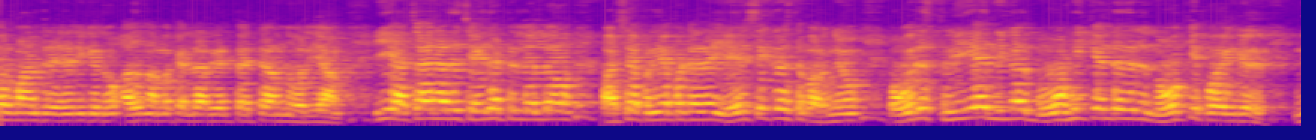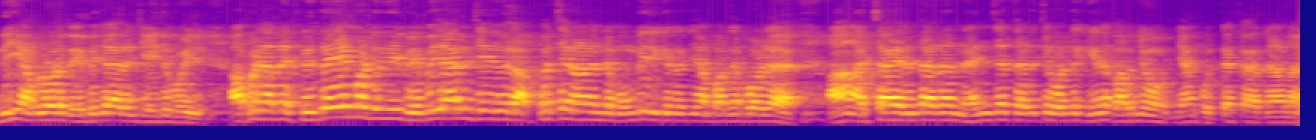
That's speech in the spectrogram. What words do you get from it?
പ്രമാണത്തിൽ എഴുതിയിരിക്കുന്നു. അത് നമുക്ക് എല്ലാവരും തെറ്റാണെന്ന് പറയാം ഈ അച്ഛൻ അത് ചെയ്തിട്ടില്ലല്ലോ. പക്ഷെ യേശു യേശുക്രിസ്തു പറഞ്ഞു ഒരു സ്ത്രീയെ നിങ്ങൾ മോഹിക്കേണ്ടതിന് നോക്കിപ്പോയെങ്കിൽ നീ അവളോട് വ്യഭിചാരം ചെയ്തു പോയി. അപ്പോൾ അത് ഹൃദയം കൊണ്ട് നീ വ്യഭിചാരം ചെയ്ത ഒരു അപ്പച്ചനാണ് എന്റെ മുമ്പിൽ ഇരിക്കുന്നത് ഞാൻ പറഞ്ഞപ്പോൾ ആ അച്ഛൻ എന്താണ് നെഞ്ചത്തടിച്ചുകൊണ്ട് ഇങ്ങനെ പറഞ്ഞു ഞാൻ കുറ്റക്കാരനാണ്.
